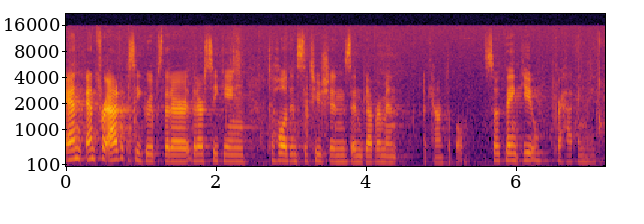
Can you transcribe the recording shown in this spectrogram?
and, and for advocacy groups that are that are seeking to hold institutions and government accountable. So thank you for having me.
